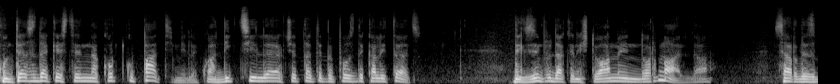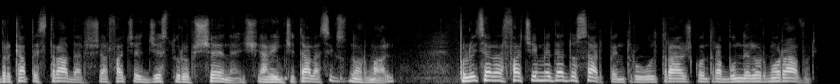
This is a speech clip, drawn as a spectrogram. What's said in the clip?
Contează dacă este în acord cu patimile, cu adicțiile acceptate pe post de calități. De exemplu, dacă niște oameni normali, da, s-ar dezbrăca pe stradă și ar face gesturi obscene și ar incita la sex normal, poliția ar face imediat dosar pentru ultraj contra bundelor moravuri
